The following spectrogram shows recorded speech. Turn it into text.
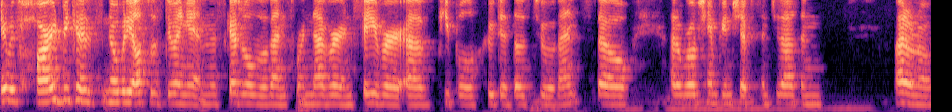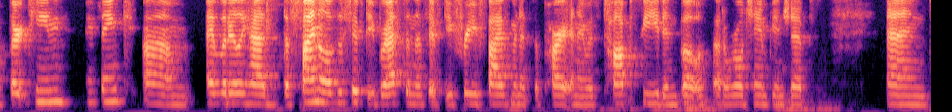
it was hard because nobody else was doing it, and the schedule of events were never in favor of people who did those two events. So at a World Championships in 2000 I don't know, 13, I think. Um, I literally had the final of the 50 breast and the 50 free five minutes apart, and I was top seed in both at a world championships. And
